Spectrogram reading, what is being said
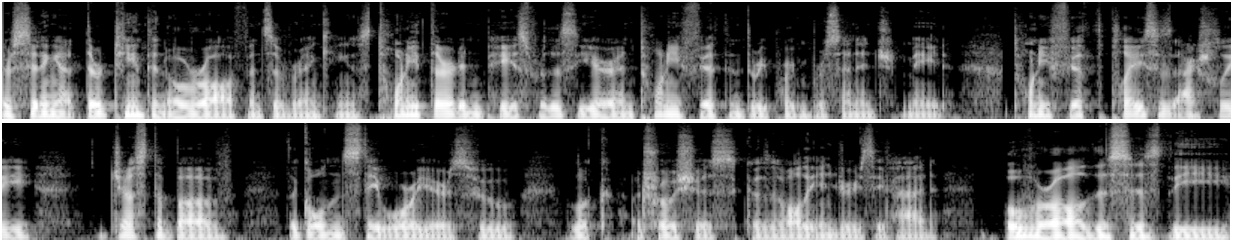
They're sitting at 13th in overall offensive rankings, 23rd in pace for this year, and 25th in three point percentage made. 25th place is actually just above the Golden State Warriors, who look atrocious because of all the injuries they've had. Overall, this is the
